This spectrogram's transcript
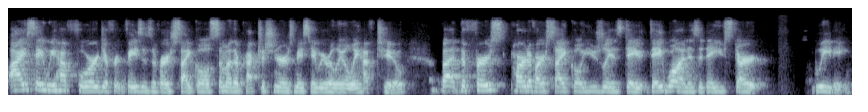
I say we have four different phases of our cycle. Some other practitioners may say we really only have two. But the first part of our cycle usually is day day one is the day you start bleeding.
